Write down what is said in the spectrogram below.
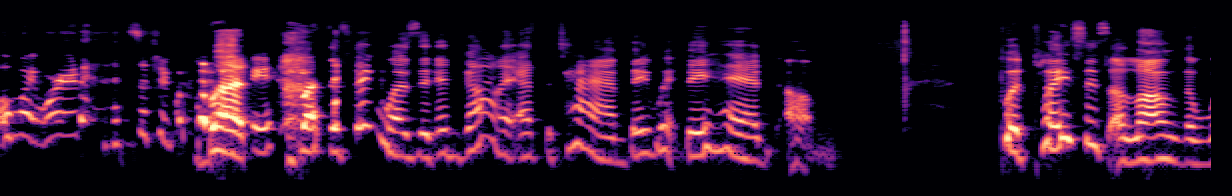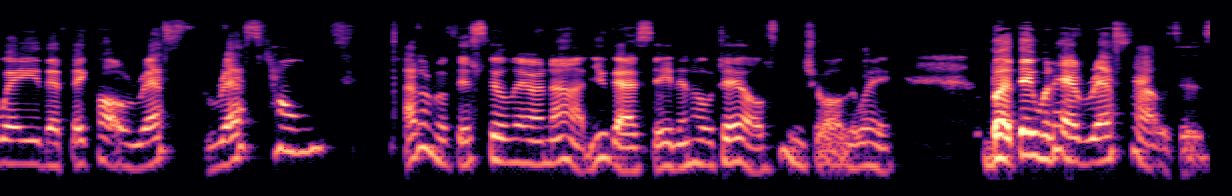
Oh my word! That's such a cool but story. but the thing was that in Ghana at the time they went they had um, put places along the way that they call rest rest homes I don't know if they're still there or not. You guys stayed in hotels, didn't you, all the way? But they would have rest houses,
